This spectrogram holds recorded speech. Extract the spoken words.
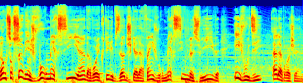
Donc sur ce, bien, je vous remercie hein, d'avoir écouté l'épisode jusqu'à la fin. Je vous remercie de me suivre et je vous dis à la prochaine.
